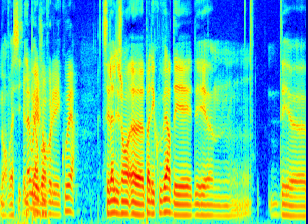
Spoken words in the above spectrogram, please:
Mais en vrai, c'est là où les gens volaient les couverts. C'est là les gens, pas des couverts, des, des, des euh,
